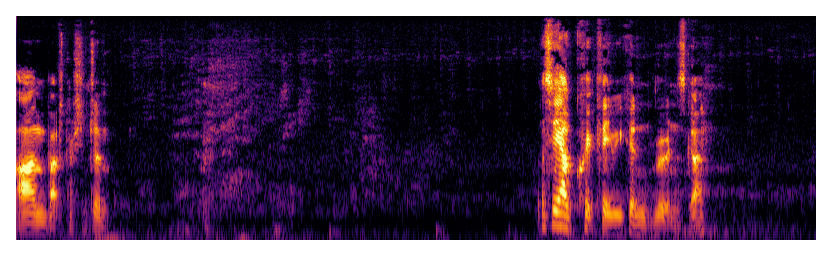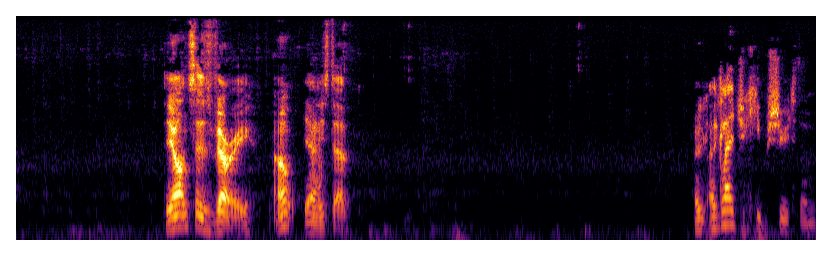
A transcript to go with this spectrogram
I'm about to crash into him. Let's see how quickly we can ruin this guy. The answer is very. Oh, Yeah. and he's dead. I- I'm glad you keep shooting them,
